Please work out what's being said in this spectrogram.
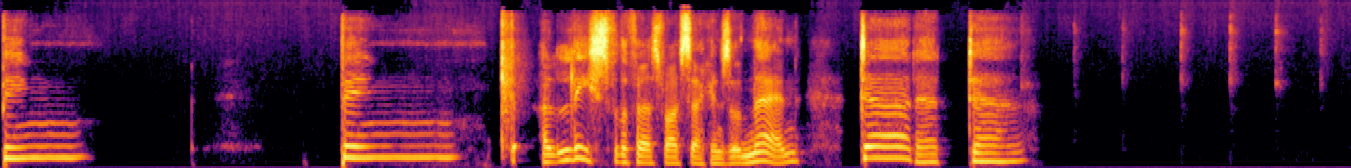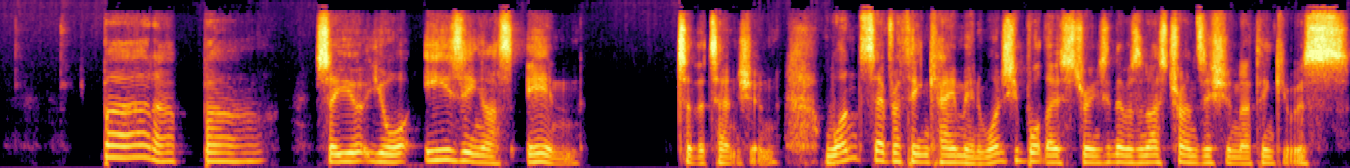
bing, bing, at least for the first five seconds, and then da da da, ba da ba. So you're you're easing us in to the tension. Once everything came in, once you brought those strings in, there was a nice transition. I think it was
